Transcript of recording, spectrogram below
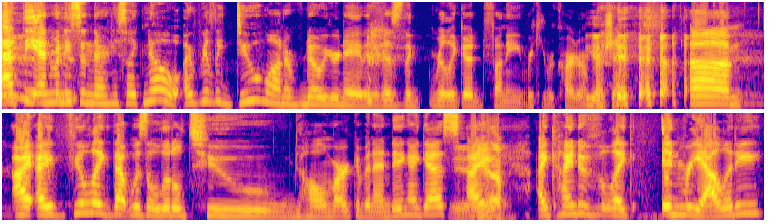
at the end when he's in there and he's like, No, I really do want to know your name and he does the really good, funny Ricky Ricardo impression. um I, I feel like that was a little too hallmark of an ending, I guess. I Yeah. I kind of like in reality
